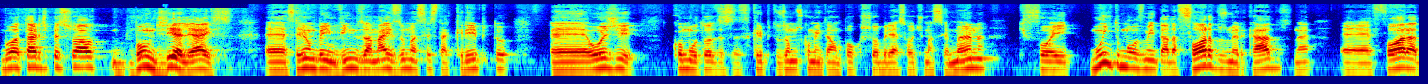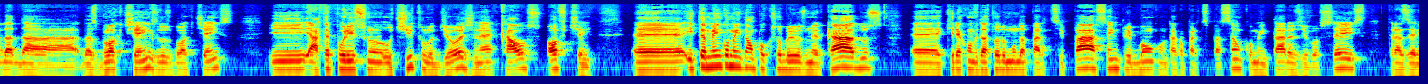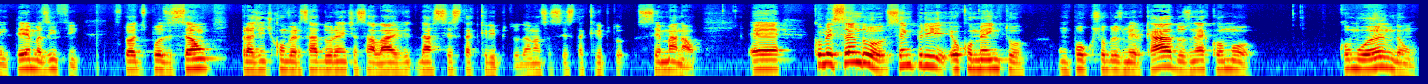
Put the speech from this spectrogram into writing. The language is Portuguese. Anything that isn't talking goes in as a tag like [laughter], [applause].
Boa tarde, pessoal. Bom dia, aliás. É, sejam bem-vindos a mais uma Sexta Cripto. É, hoje, como todas essas criptos, vamos comentar um pouco sobre essa última semana, que foi muito movimentada fora dos mercados, né? É, fora da, da, das blockchains, dos blockchains, e até por isso o título de hoje, né? Chaos Off-Chain. É, e também comentar um pouco sobre os mercados. É, queria convidar todo mundo a participar, sempre bom contar com a participação, comentários de vocês, trazerem temas, enfim. Estou à disposição para a gente conversar durante essa live da Sexta Cripto, da nossa Sexta Cripto semanal. É, começando, sempre eu comento um pouco sobre os mercados, né? Como, como andam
